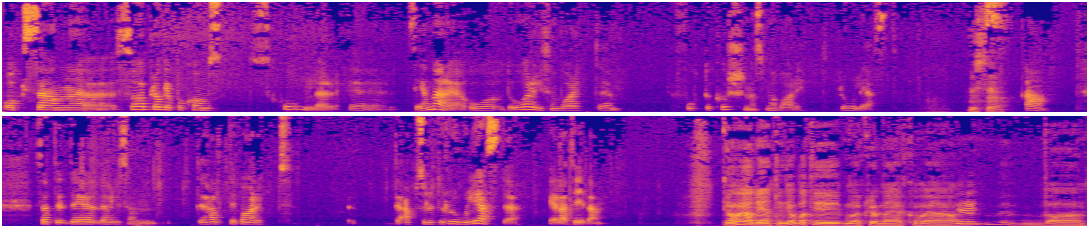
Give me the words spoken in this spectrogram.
Och sen eh, så har jag pluggat på konstskolor eh, senare och då har det liksom varit eh, fotokurserna som har varit roligast. Just det. Ja. Så att det, det, det har liksom, det har alltid varit det absolut roligaste hela tiden. Jag har aldrig egentligen jobbat i mörkrum men jag kommer jag Mm. var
